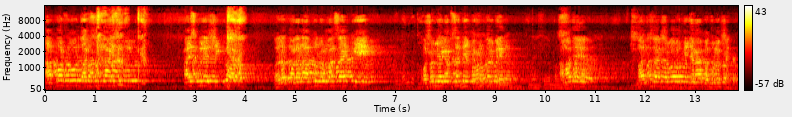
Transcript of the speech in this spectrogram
Akbarpur Darusullah high school high স্কুলের শিক্ষক হজরত মৌলানা আব্দুর রহমান সাহেবকে অসমীয়া গামছা দিয়ে বরণ করবেন আমাদের মাদ্রাসার সভাপতি জনাব বদরুল সাহেব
